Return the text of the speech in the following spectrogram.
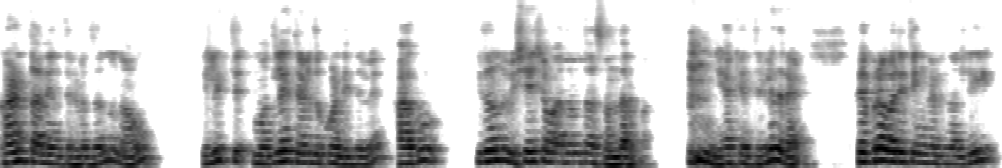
ಕಾಣ್ತಾನೆ ಅಂತ ಹೇಳೋದನ್ನು ನಾವು ಇಲ್ಲಿ ಮೊದಲೇ ತಿಳಿದುಕೊಂಡಿದ್ದೇವೆ. ಹಾಗೂ ಇದೊಂದು ವಿಶೇಷವಾದಂತಹ ಸಂದರ್ಭ. ಯಾಕೆ ಅಂತ ಹೇಳಿದ್ರೆ, ಫೆಬ್ರವರಿ ತಿಂಗಳಿನಲ್ಲಿ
